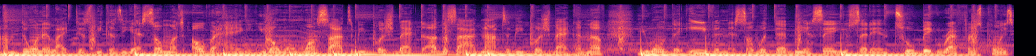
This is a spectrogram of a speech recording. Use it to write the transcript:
I'm doing it like this because he got so much overhang and you don't want one side to be pushed back, the other side not to be pushed back enough. You want the evenness. So with that being said, you set in two big reference points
